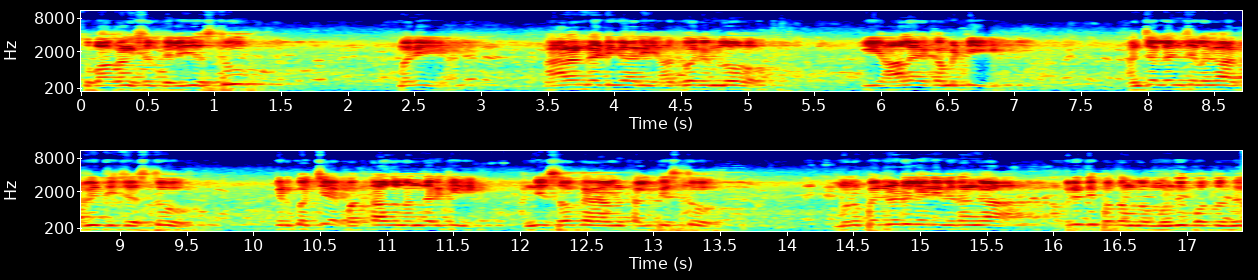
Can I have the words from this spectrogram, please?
శుభాకాంక్షలు తెలియజేస్తూ మరి నారాయణ రెడ్డి గారి ఆధ్వర్యంలో ఈ ఆలయ కమిటీ అంచెలంచెలుగా అభివృద్ధి చేస్తూ ఇక్కడికి వచ్చే భక్తాదులందరికీ అన్ని సౌకర్యాలను కల్పిస్తూ మునుపెన్నడు లేని విధంగా అభివృద్ధి పథంలో ముందుకు పోతుంది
